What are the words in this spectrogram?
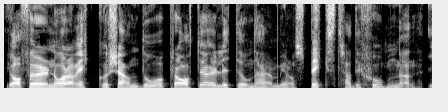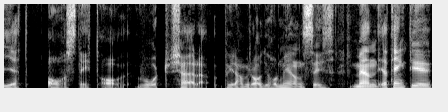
Ja, för några veckor sedan då pratade jag ju lite om det här med om spextraditionen i ett avsnitt av vårt kära program Radio Holmiensis. Men jag tänkte ju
